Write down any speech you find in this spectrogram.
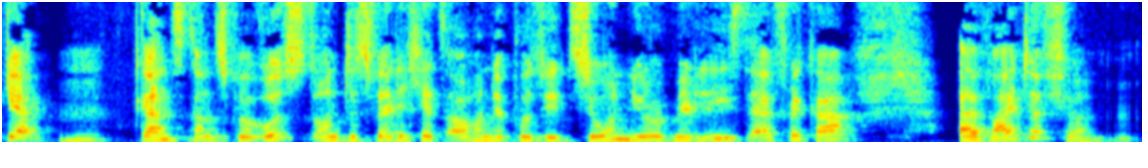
Ja, ganz, ganz bewusst. Und das werde ich jetzt auch in der Position Europe, Middle East, Africa äh, weiterführen.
